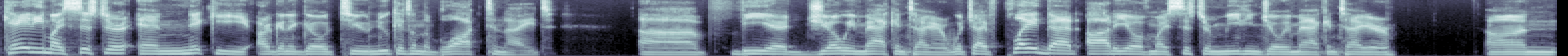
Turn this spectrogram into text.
Katie, my sister, and Nikki are going to go to New Kids on the Block tonight uh, via Joey McIntyre, which I've played that audio of my sister meeting Joey McIntyre on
